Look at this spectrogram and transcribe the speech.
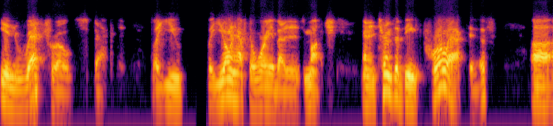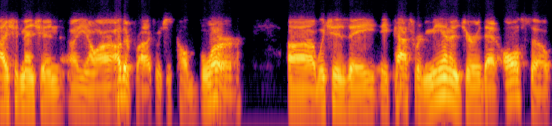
in retrospect, but you but you don't have to worry about it as much. And in terms of being proactive, uh, I should mention uh, you know our other product, which is called Blur. Uh, which is a, a password manager that also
